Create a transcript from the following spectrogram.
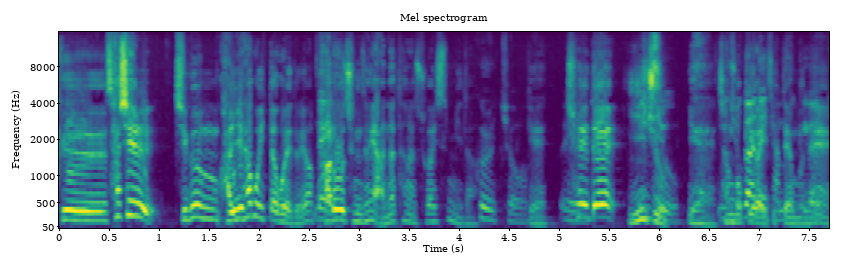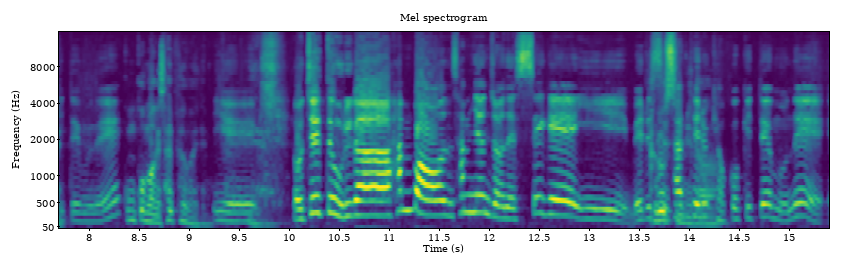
그 사실 지금 관리를 하고 있다고 해도요. 네. 바로 증상이 안 나타날 수가 있습니다. 그렇죠. 예. 예. 최대 2주, 2주. 예, 잠복기가 있기 때문에, 있기 때문에 꼼꼼하게 살펴봐야 됩니다. 예. 예. 어쨌든 우리가 한 번 3년 전에 세게 이 메르스 그렇습니다. 사태를 겪었기 때문에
